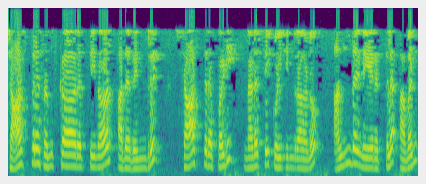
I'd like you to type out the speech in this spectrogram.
சாஸ்திர சம்ஸ்காரத்தினால் அதை வென்று சாஸ்திரப்படி நடத்தி கொள்கின்றானோ அந்த நேரத்துல அவன்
